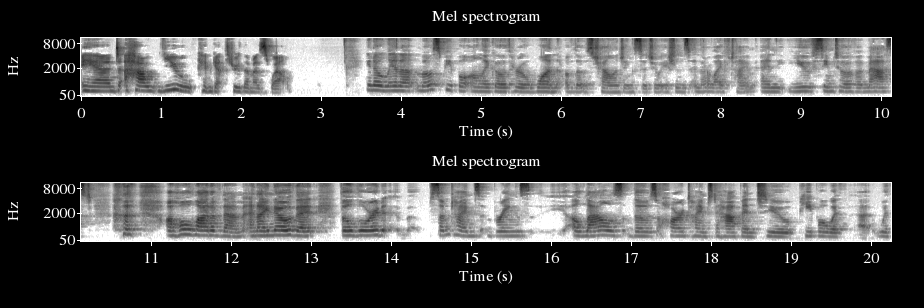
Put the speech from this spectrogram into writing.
and how you can get through them as well. You know, Lana, most people only go through one of those challenging situations in their lifetime, and you seem to have amassed a whole lot of them. And I know that the Lord sometimes brings allows those hard times to happen to people with uh, with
